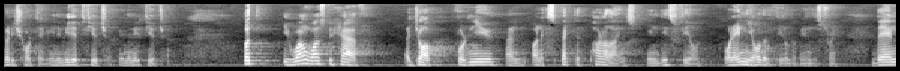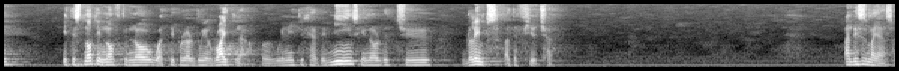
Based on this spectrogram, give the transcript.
very short term, in the immediate future, in the near future. But if one wants to have a job for new and unexpected paradigms in this field or any other field of industry, then it is not enough to know what people are doing right now. We need to have the means in order to glimpse at the future. And this is my answer.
